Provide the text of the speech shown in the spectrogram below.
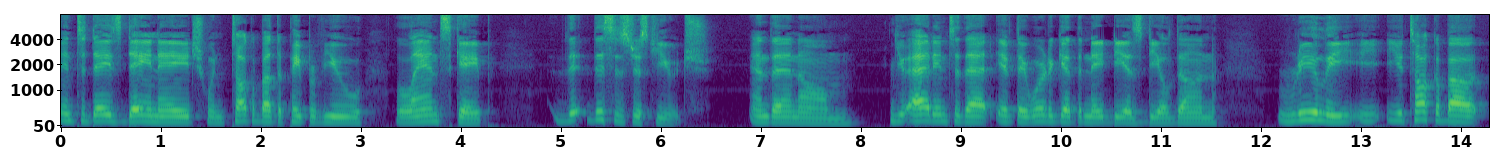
in today's day and age, when you talk about the pay per view landscape, th- this is just huge. And then um, you add into that if they were to get the Nate Diaz deal done, really you talk about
